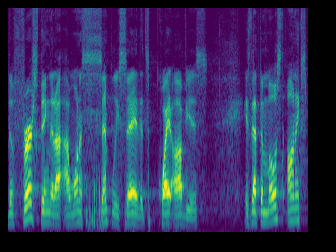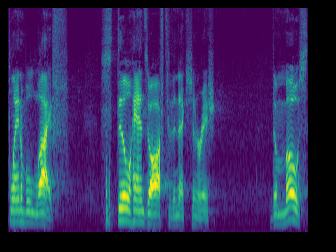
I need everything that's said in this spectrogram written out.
The first thing that I, I want to simply say that's quite obvious is that the most unexplainable life still hands off to the next generation. The most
